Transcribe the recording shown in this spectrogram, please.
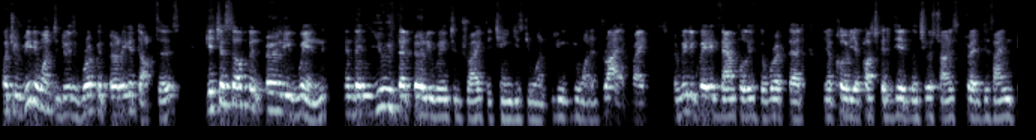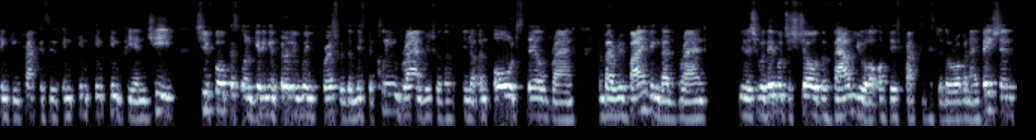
What you really want to do is work with early adopters, get yourself an early win, and then use that early win to drive the changes you want you, you want to drive, right? A really great example is the work that you know Claudia Kotchka did when she was trying to spread design thinking practices in, in, in, in P&G. She focused on getting an early win first with the Mr. Clean brand, which was a, you know an old stale brand, and by reviving that brand, you know, she was able to show the value of, these practices to their organization,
